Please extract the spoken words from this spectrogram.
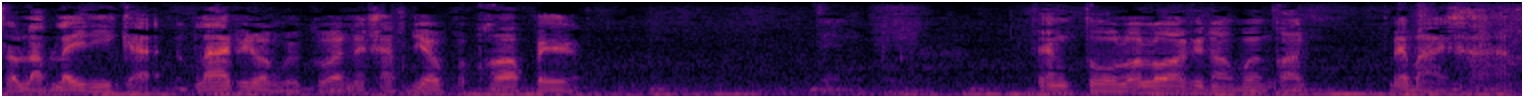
สำหรับไรดีกะล่าพี่น้องไปก่อนนะครับ เดี๋ยวขอไปเต้นแต่งตัวรอๆพี่น้องเบิ่งก่อนบ๊ายบายครับ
